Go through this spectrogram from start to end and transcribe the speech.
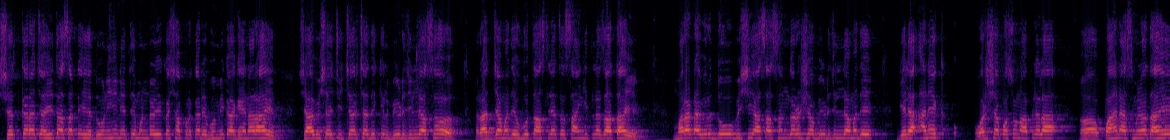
शेतकऱ्याच्या हितासाठी हे दोन्ही नेते मंडळी कशा प्रकारे भूमिका घेणार आहेत याविषयीची चर्चा देखील बीड जिल्ह्यासह राज्यामध्ये होत असल्याचं सांगितलं जात आहे. मराठा विरुद्ध ओबीसी असा संघर्ष बीड जिल्ह्यामध्ये गेल्या अनेक वर्षापासून आपल्याला पाहण्यास मिळत आहे.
